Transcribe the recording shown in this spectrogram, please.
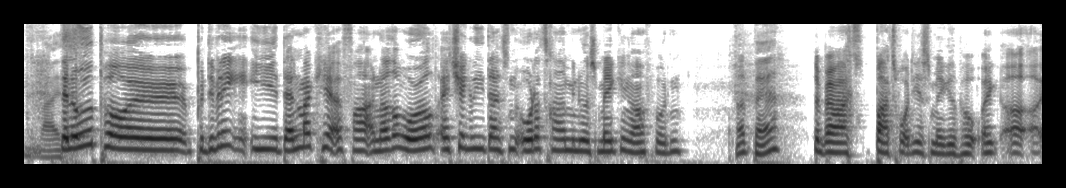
Nice. Den er ude på, øh, på DVD i Danmark her fra Another World. Og jeg tjekker lige, der er sådan 38 minutters making of på den. Not bad. Jeg bare, bare tror, de har smækket på. Ikke? Og, og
